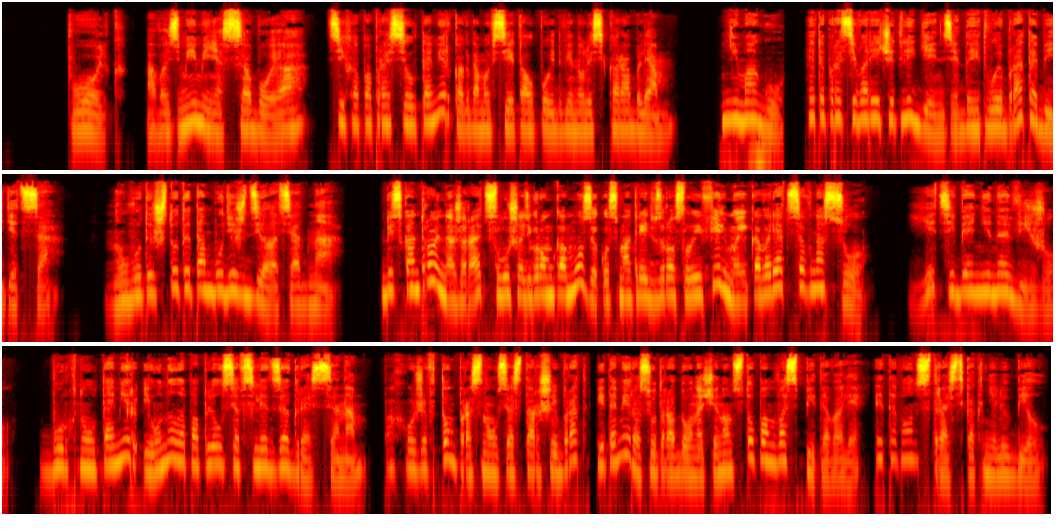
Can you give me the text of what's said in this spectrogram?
«Польк, а возьми меня с собой, а?» — тихо попросил Тамир, когда мы всей толпой двинулись к кораблям. «Не могу. Это противоречит легенде, да и твой брат обидится». «Ну вот и что ты там будешь делать одна?» «Бесконтрольно жрать, слушать громко музыку, смотреть взрослые фильмы и ковыряться в носу. «Я тебя ненавижу», — буркнул Тамир и уныло поплелся вслед за Грессеном. Похоже, в том проснулся старший брат, и Тамира с утра до ночи нон-стопом воспитывали. Этого он страсть как не любил.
